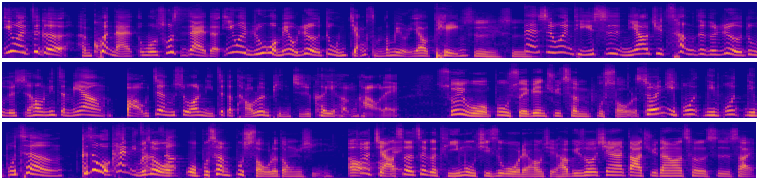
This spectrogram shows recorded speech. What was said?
因为这个很困难，我说实在的，因为如果没有热度，你讲什么都没有人要听。是是。但是问题是，你要去蹭这个热度的时候，你怎么样保证说你这个讨论品质可以很好嘞？所以我不随便去蹭不熟的。所以你不你不你不蹭，可是我看你不是我我不蹭不熟的东西。哦、就假设这个题目其实我了解，好，比如说现在大巨蛋要测试赛，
